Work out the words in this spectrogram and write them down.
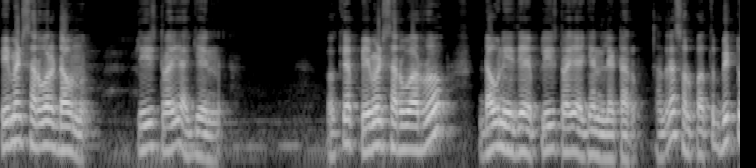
Payment server down. Please try again okay payment server down ಇದೆ. ಪ್ಲೀಸ್ ಟ್ರೈ ಅಗೇನ್ ಲೆಟರ್ ಅಂದರೆ ಸ್ವಲ್ಪ ಹೊತ್ತು ಬಿಟ್ಟು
